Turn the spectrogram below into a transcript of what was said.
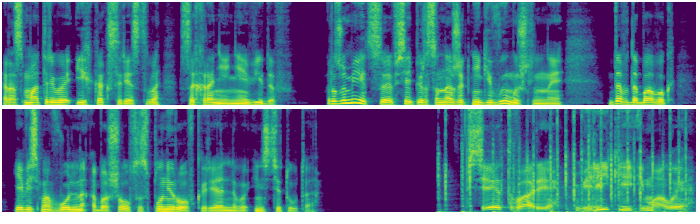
рассматривая их как средство сохранения видов. Разумеется, все персонажи книги вымышленные, да вдобавок я весьма вольно обошелся с планировкой реального института. Все твари, великие и малые,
